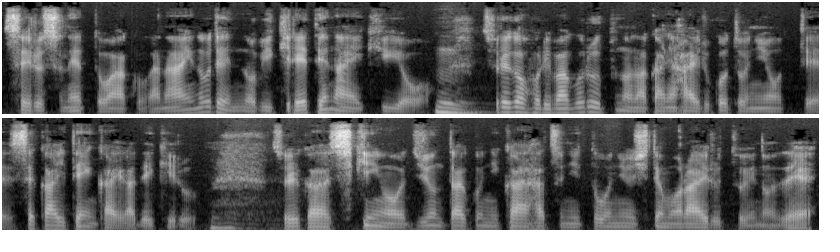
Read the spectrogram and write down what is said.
セールスネットワークがないので伸びきれてない企業、うん、それが堀場グループの中に入ることによって世界展開ができる。うん、それから資金を潤沢に開発に投入してもらえるというので、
